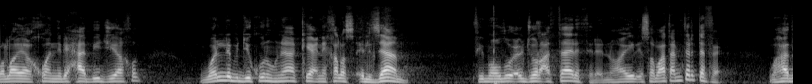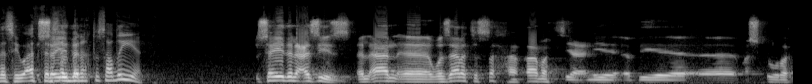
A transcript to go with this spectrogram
والله يا أخواني اللي حاب يجي ياخذ ولا بده يكون هناك يعني خلص إلزام في موضوع الجرعة الثالثة لأنه هاي الإصابات عم ترتفع وهذا سيؤثر سلبا اقتصاديا. سيد العزيز الآن آه، وزارة الصحة قامت يعني مشكوره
